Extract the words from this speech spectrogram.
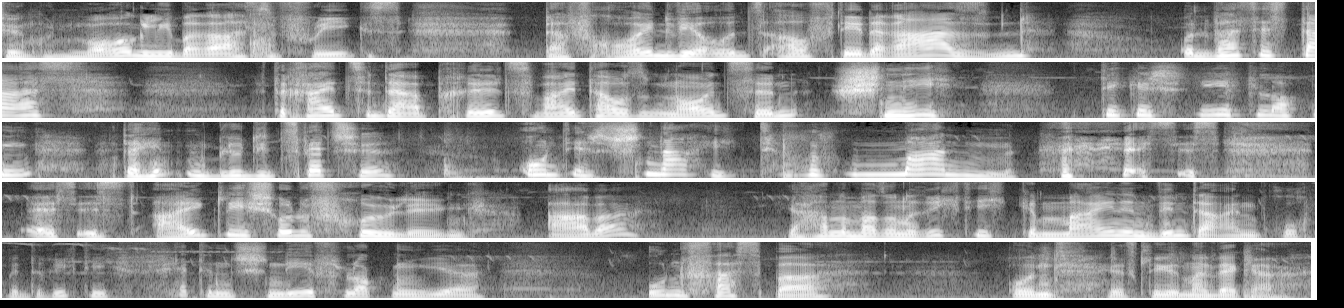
Schönen guten Morgen, liebe Rasenfreaks. Da freuen wir uns auf den Rasen. Und was ist das? 13. April 2019. Schnee. Dicke Schneeflocken. Da hinten blüht die Zwetsche. Und es schneit. Mann. Es ist, es ist eigentlich schon Frühling. Aber wir haben noch mal so einen richtig gemeinen Wintereinbruch mit richtig fetten Schneeflocken hier unfassbar. Und jetzt klingelt mein Wecker.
